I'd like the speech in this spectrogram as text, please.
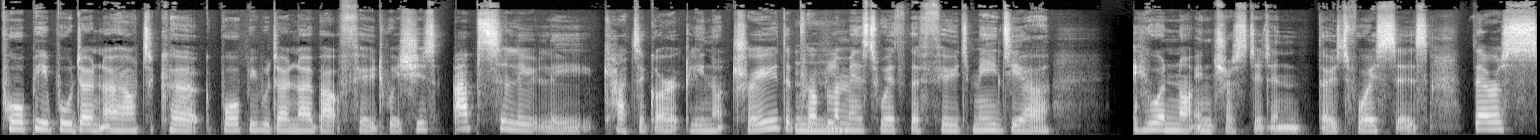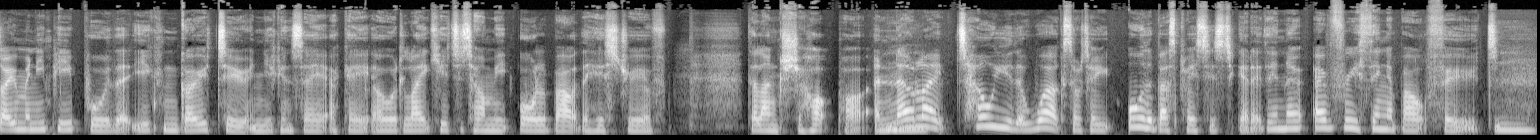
poor people don't know how to cook, poor people don't know about food, which is absolutely categorically not true. The mm-hmm. problem is with the food media who are not interested in those voices. There are so many people that you can go to and you can say, okay, I would like you to tell me all about the history of the Lancashire hot pot. And they'll mm. like tell you the works, they'll tell you all the best places to get it. They know everything about food. Mm.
